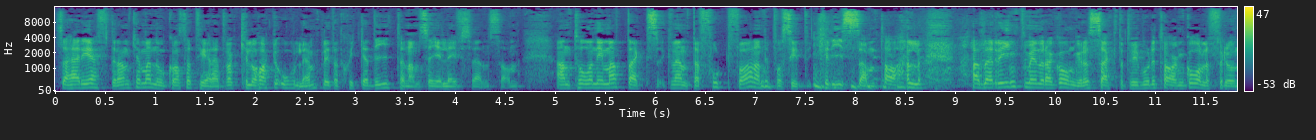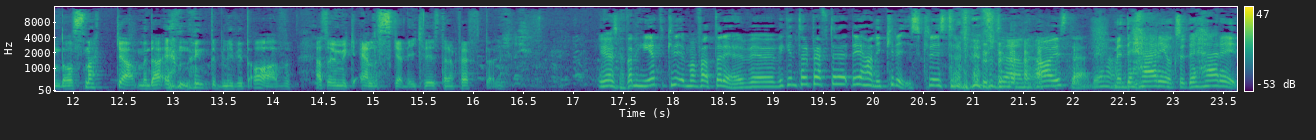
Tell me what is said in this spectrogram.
Så här i efterhand kan man nog konstatera att det var klart olämpligt att skicka dit honom, säger Leif Svensson. Antoni Mattax väntar fortfarande på sitt krissamtal. Han har ringt mig några gånger och sagt att vi borde ta en golfrunda och snacka, men det har ännu inte blivit av. Alltså hur mycket älskar ni kristerapeuten? Jag älskar att han heter Kris. Man fattar det. Vilken terapeut är det? Det är han i Kris. Kristerapeuten. Ja, just det. det är han. Men det här är också, det här är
